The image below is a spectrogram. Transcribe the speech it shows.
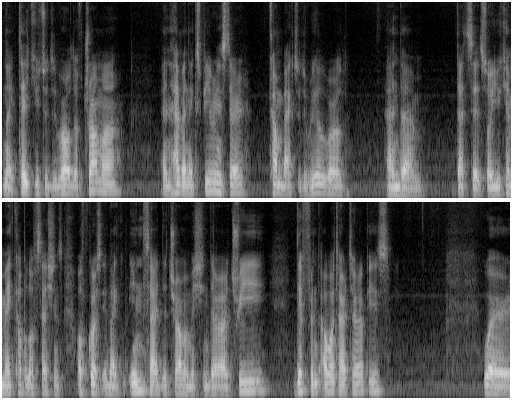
like take you to the world of trauma and have an experience there come back to the real world and um, that's it so you can make a couple of sessions of course in like inside the trauma machine there are three different avatar therapies where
